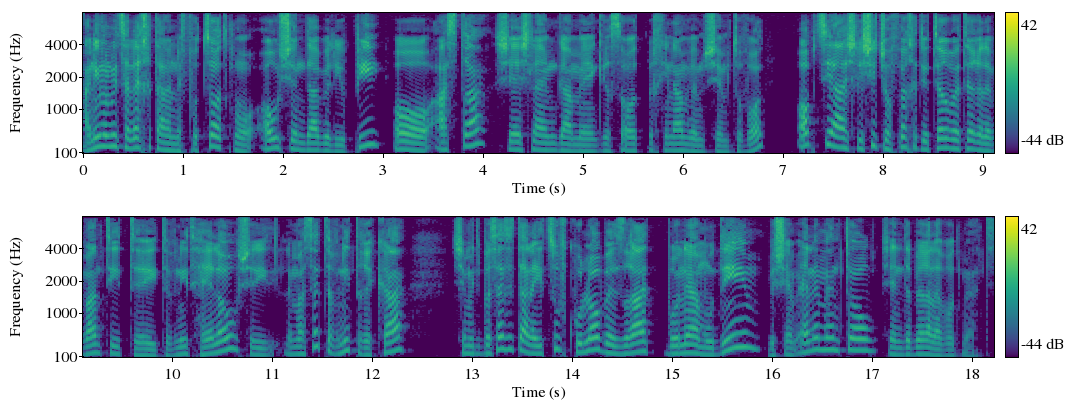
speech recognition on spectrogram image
אני ממליץ ללכת על הנפוצות כמו Ocean WP או Astra, שיש להם גם אה, גרסאות בחינם שהן טובות. האופציה השלישית שהופכת יותר ויותר רלוונטית אה, היא תבנית Halo, שהיא למעשה תבנית ריקה שמתבססת על העיצוב כולו בעזרת בונה עמודים בשם אלמנטור, שנדבר עליו עוד מעט.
